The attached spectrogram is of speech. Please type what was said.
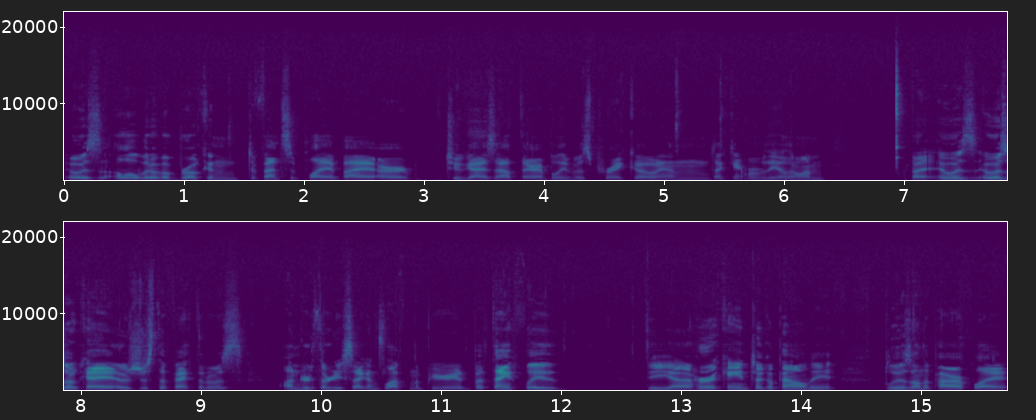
It was a little bit of a broken defensive play by our two guys out there. I believe it was Parayko and I can't remember the other one. But it was it was okay. It was just the fact that it was under 30 seconds left in the period. But thankfully, the uh, Hurricane took a penalty. Blues on the power play.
